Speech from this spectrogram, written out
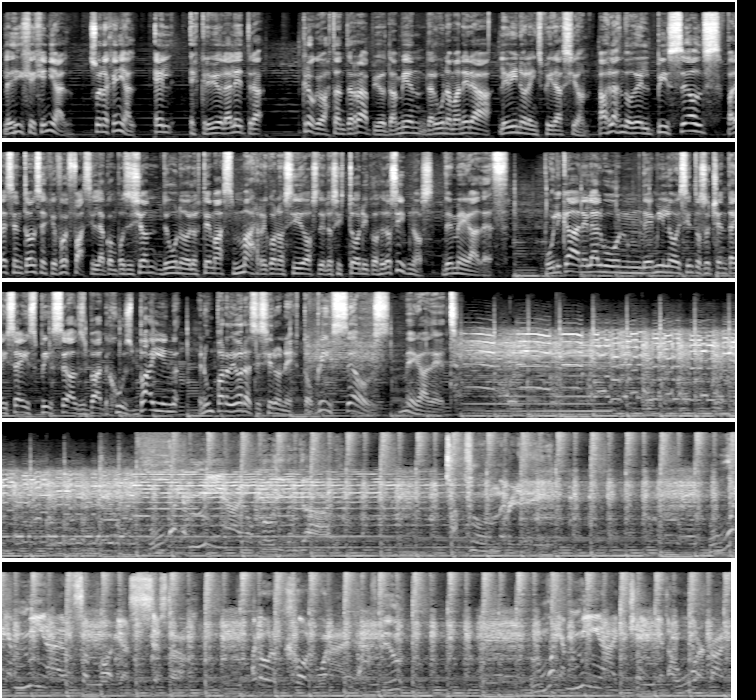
Le dije, genial, suena genial. Él escribió la letra, creo que bastante rápido también, de alguna manera le vino la inspiración. Hablando del Peace Cells, parece entonces que fue fácil la composición de uno de los temas más reconocidos de los históricos de los himnos, de Megadeth. Publicada en el álbum de 1986 Peace Cells But Who's Buying, en un par de horas hicieron esto, Peace Cells, Megadeth.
